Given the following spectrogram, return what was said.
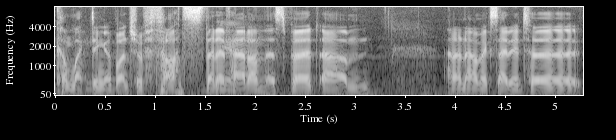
collecting a bunch of thoughts that I've had on this, but um, I don't know. I'm excited to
